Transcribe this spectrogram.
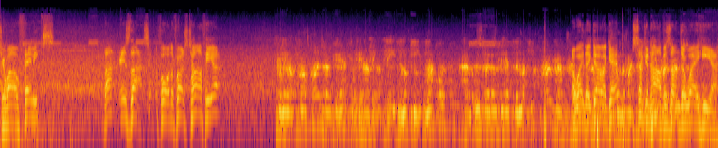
Joao Felix. That is that for the first half here. Coming up at half time, don't forget, we'll be having the Lucky Raffle and also don't forget the Lucky Programme. Away they go again. Second half is underway here.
